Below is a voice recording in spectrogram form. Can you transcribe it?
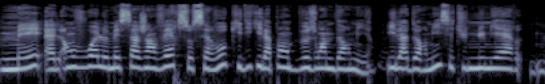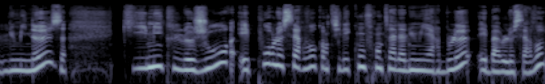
mais elle envoie le message inverse au cerveau qui dit qu'il n'a pas besoin de dormir. Il a dormi, c'est une lumière lumineuse qui imite le jour et pour le cerveau quand il est confronté à la lumière bleue, eh ben le cerveau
